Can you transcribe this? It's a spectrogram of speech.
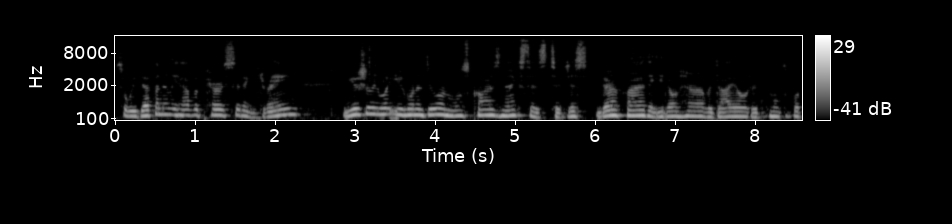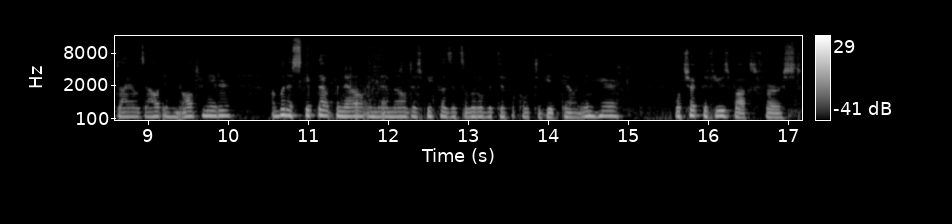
So we definitely have a parasitic drain. Usually what you'd want to do on most cars next is to just verify that you don't have a diode or multiple diodes out in the alternator. I'm going to skip that for now in the ML just because it's a little bit difficult to get down in here. We'll check the fuse box first.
